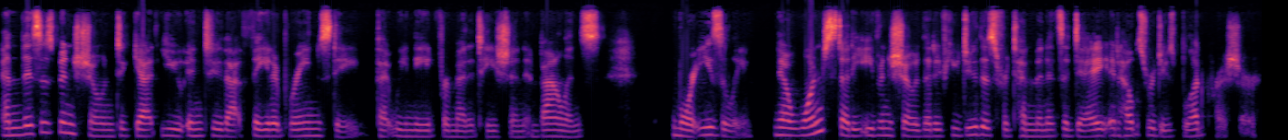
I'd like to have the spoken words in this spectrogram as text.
And this has been shown to get you into that theta brain state that we need for meditation and balance more easily. Now, one study even showed that if you do this for 10 minutes a day, it helps reduce blood pressure.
